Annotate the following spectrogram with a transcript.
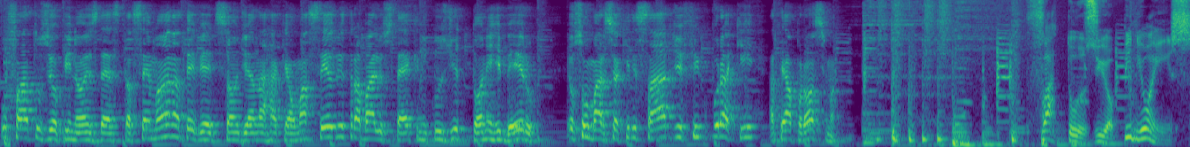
O Fatos e Opiniões desta semana teve a edição de Ana Raquel Macedo e trabalhos técnicos de Tony Ribeiro. Eu sou Márcio Aquilissardi e fico por aqui. Até a próxima. Fatos e Opiniões.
